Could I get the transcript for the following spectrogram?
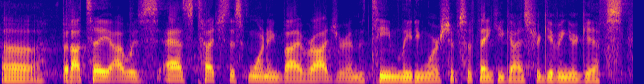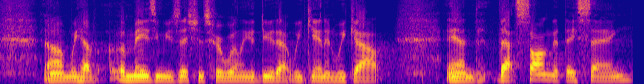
Uh, but I'll tell you, I was as touched this morning by Roger and the team leading worship, so thank you guys for giving your gifts. Um, we have amazing musicians who are willing to do that week in and week out. And that song that they sang,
